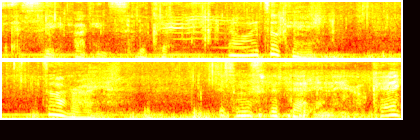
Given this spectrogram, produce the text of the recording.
Let's see if I can slip that. No, it's okay. It's all right. Just want to slip that in there, okay?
